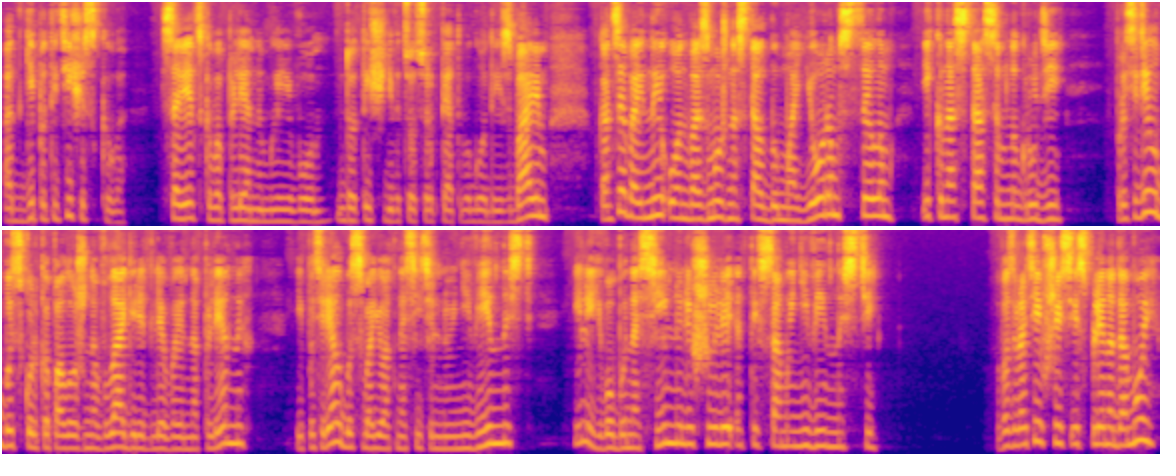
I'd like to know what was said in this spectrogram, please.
от гипотетического советского плена мы его до 1945 года избавим, конце войны он, возможно, стал бы майором с целым иконостасом на груди, просидел бы сколько положено в лагере для военнопленных и потерял бы свою относительную невинность, или его бы насильно лишили этой самой невинности. Возвратившись из плена домой,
